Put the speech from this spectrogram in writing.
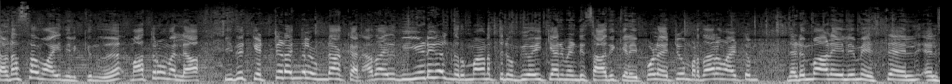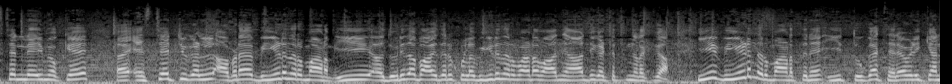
തടസ്സമായി നിൽക്കുന്നത്. മാത്രവുമല്ല ഇത് കെട്ടിടങ്ങൾ ഉണ്ടാക്കാൻ അതായത് വീടുകൾ നിർമ്മാണത്തിന് ഉപയോഗിക്കാൻ വേണ്ടി സാധിക്കില്ല. ഇപ്പോൾ ഏറ്റവും പ്രധാനമായിട്ടും നെടുമ്പാലയിലും എസ്റ്റ എൽ- എൽസ്റ്റനിലെയും ഒക്കെ എസ്റ്റേറ്റുകളിൽ അവിടെ വീട് നിർമ്മാണം ഈ ദുരിതബാധിതർക്കുള്ള വീട് നിർമ്മാണമാണ് ആദ്യഘട്ടത്തിൽ നടക്കുക. ഈ വീട് നിർമ്മാണത്തിന് ഈ തുക ചെലവഴിക്കാൻ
